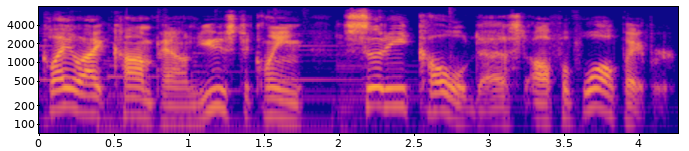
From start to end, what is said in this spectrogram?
clay like compound used to clean sooty coal dust off of wallpaper.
